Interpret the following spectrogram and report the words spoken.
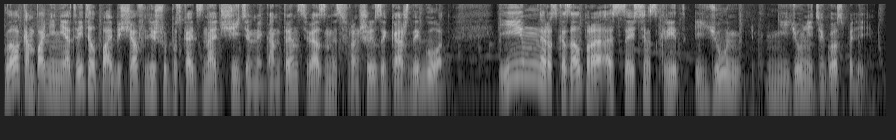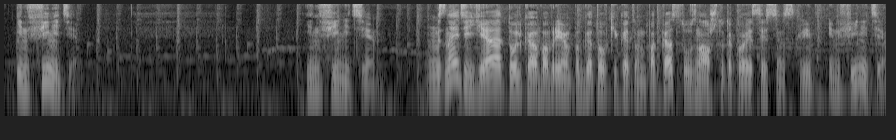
глава компании не ответил, пообещав лишь выпускать значительный контент, связанный с франшизой каждый год – и рассказал про Assassin's Creed Uni... не Unity, господи, Infinity. Infinity. Вы знаете, я только во время подготовки к этому подкасту узнал, что такое Assassin's Creed Infinity.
